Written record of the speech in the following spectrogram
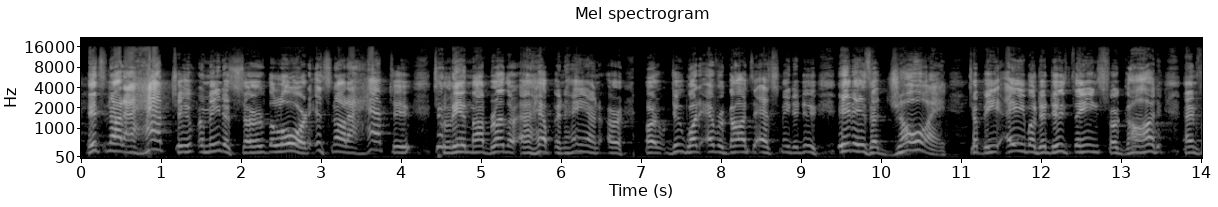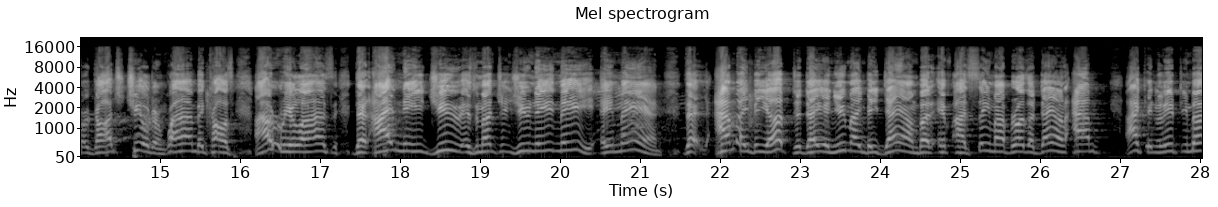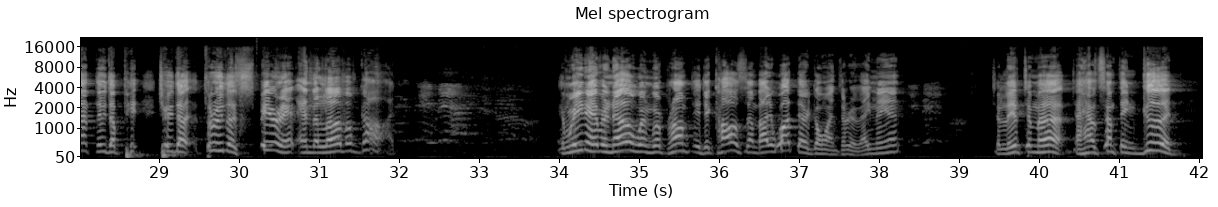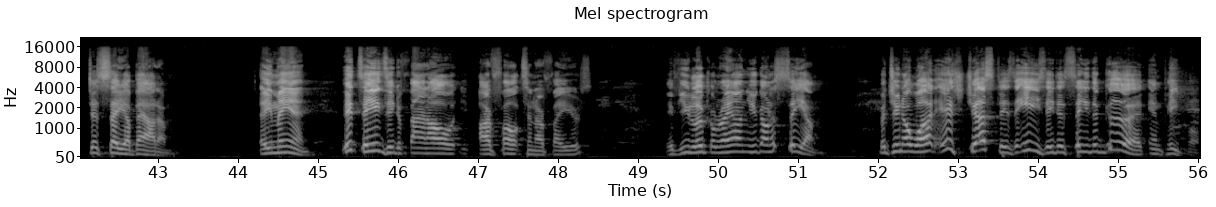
It's not a have to for me to serve the Lord. It's not a have to to lend my brother a helping hand or, or do whatever God's asked me to do. It is a joy to be able to do things for God and for God's children. Why? Because I realize that I need you as much as you need me. Amen. That I may be up today and you may be down, but if I see my brother down, I'm I can lift him up through the to the through the spirit and the love of God. And we never know when we're prompted to call somebody what they're going through. Amen? To lift them up, to have something good to say about them. Amen. It's easy to find all our faults and our failures. If you look around, you're going to see them. But you know what? It's just as easy to see the good in people.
